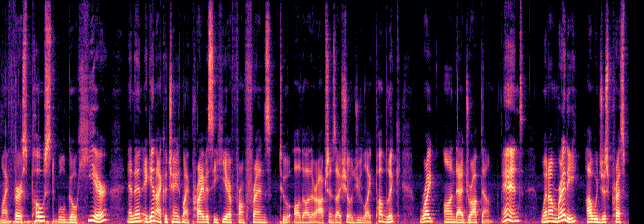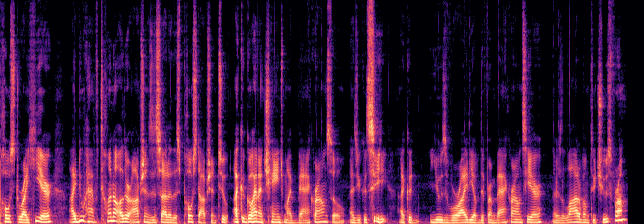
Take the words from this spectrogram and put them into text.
My first post will go here. And then again, I could change my privacy here from friends to all the other options I showed you like public right on that drop down. And when I'm ready, I would just press post right here. I do have ton of other options inside of this post option too. I could go ahead and change my background. So as you could see, I could use a variety of different backgrounds here. There's a lot of them to choose from.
